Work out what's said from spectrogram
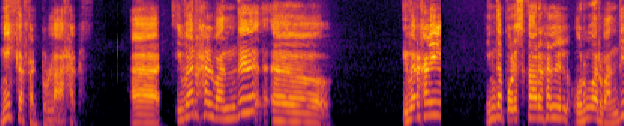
நீக்கப்பட்டுள்ளார்கள் இவர்கள் வந்து இவர்களில் இந்த போலீஸ்காரர்களில் ஒருவர் வந்து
